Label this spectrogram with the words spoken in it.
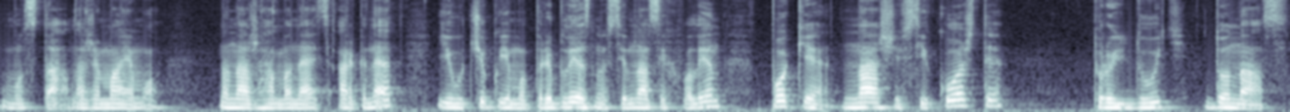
моста. Нажимаємо на наш гаманець Argnet і очікуємо приблизно 17 хвилин, поки наші всі кошти пройдуть до нас.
